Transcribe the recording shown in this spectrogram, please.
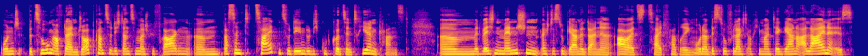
Und bezogen auf deinen Job kannst du dich dann zum Beispiel fragen, ähm, was sind Zeiten, zu denen du dich gut konzentrieren kannst? Ähm, mit welchen Menschen möchtest du gerne deine Arbeitszeit verbringen? Oder bist du vielleicht auch jemand, der gerne alleine ist?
